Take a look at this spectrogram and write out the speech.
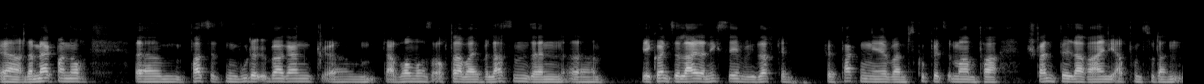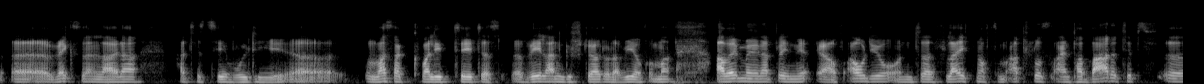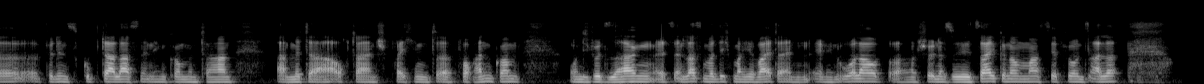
Ja, da merkt man noch, ähm, passt jetzt ein guter Übergang. Ähm, da wollen wir uns auch dabei belassen, denn äh, ihr könnt sie leider nicht sehen. Wie gesagt, wir wir packen hier beim Scoop jetzt immer ein paar Standbilder rein, die ab und zu dann äh, wechseln. Leider hat jetzt hier wohl die äh, Wasserqualität des WLAN gestört oder wie auch immer. Aber immerhin habt ihr ja, auf Audio und äh, vielleicht noch zum Abschluss ein paar Badetipps äh, für den Scoop da lassen in den Kommentaren, damit er auch da entsprechend äh, vorankommt. Und ich würde sagen, jetzt entlassen wir dich mal hier weiter in, in den Urlaub. Äh, schön, dass du dir die Zeit genommen hast hier für uns alle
